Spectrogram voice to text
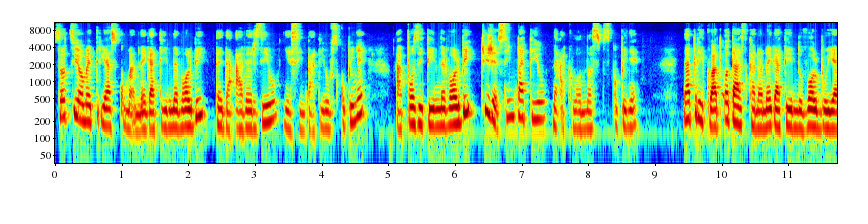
Sociometria skúma negatívne voľby, teda averziu, nesympatiu v skupine, a pozitívne voľby, čiže sympatiu, náklonnosť v skupine. Napríklad otázka na negatívnu voľbu je,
